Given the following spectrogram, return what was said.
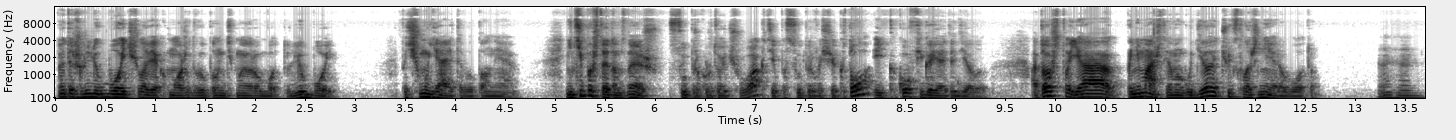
ну, это же любой человек может выполнить мою работу, любой. Почему я это выполняю? Не типа, что я там, знаешь, супер крутой чувак, типа супер вообще кто, и какого фига я это делаю. А то, что я понимаю, что я могу делать чуть сложнее работу Мгм.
